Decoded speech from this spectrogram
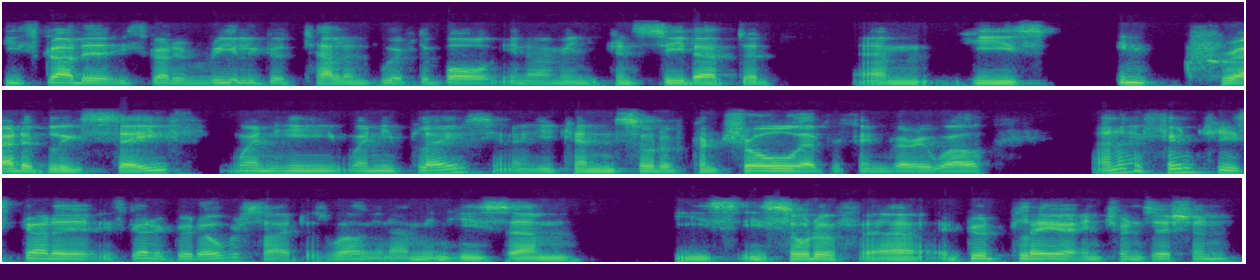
he's got a he's got a really good talent with the ball. You know, I mean, you can see that that um, he's incredibly safe when he when he plays. You know, he can sort of control everything very well, and I think he's got a he's got a good oversight as well. You know, I mean, he's um he's he's sort of uh, a good player in transition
